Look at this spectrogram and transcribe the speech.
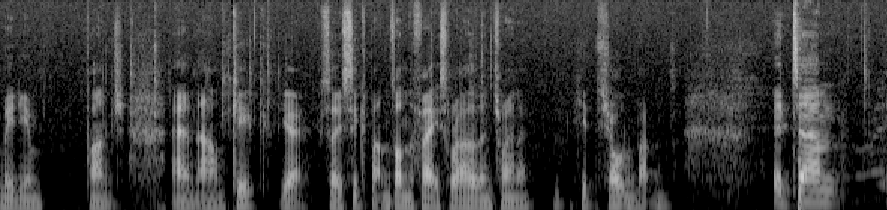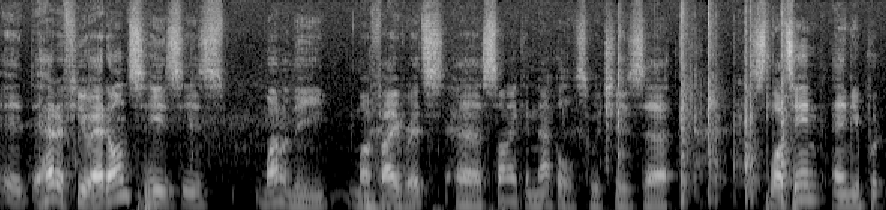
medium punch, and um, kick. Yeah, so six buttons on the face rather than trying to hit the shoulder buttons. It um, it had a few add-ons. Here's is one of the my favourites, uh, Sonic and Knuckles, which is uh, slots in and you put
